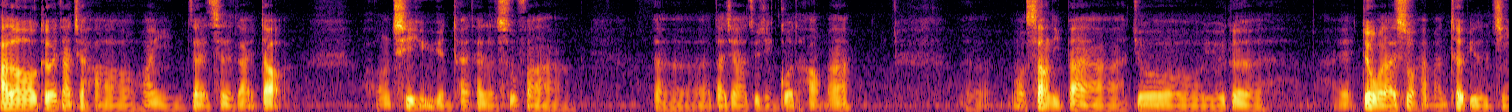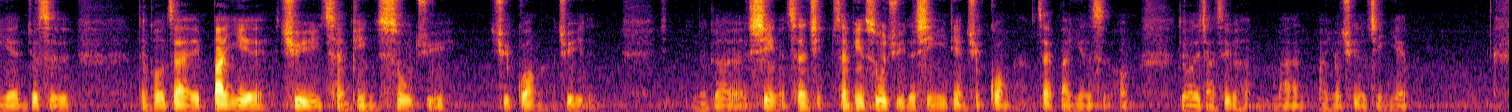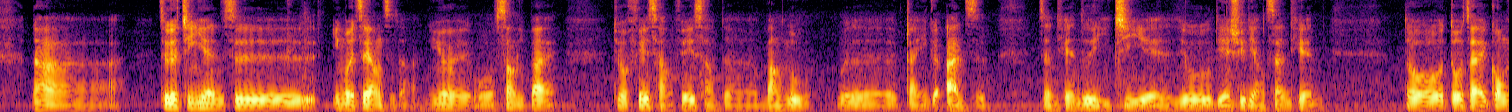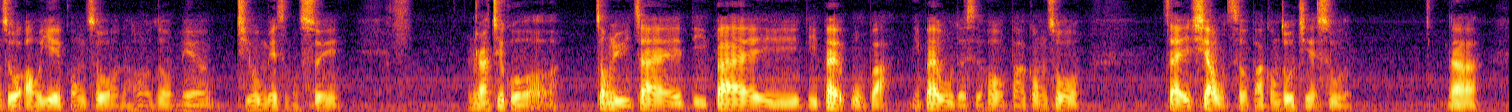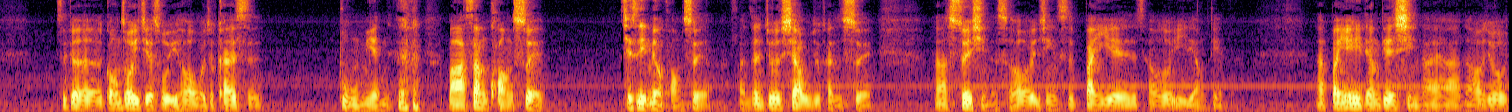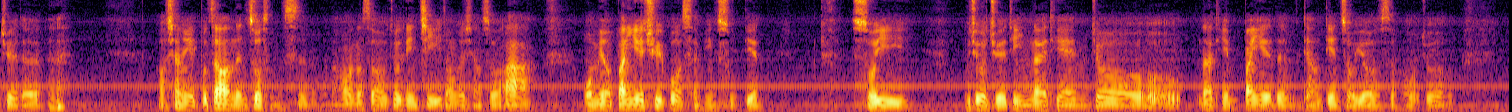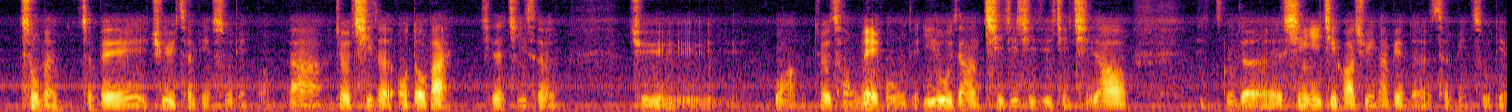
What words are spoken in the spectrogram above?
Hello，各位大家好，欢迎再次来到红旗与袁太太的书房。呃，大家最近过得好吗？呃，我上礼拜啊，就有一个还对我来说还蛮特别的经验，就是能够在半夜去诚品书局去逛，去那个新诚品诚品书局的新一店去逛，在半夜的时候，对我来讲是一个很蛮蛮有趣的经验。那这个经验是因为这样子的，因为我上礼拜就非常非常的忙碌，为了赶一个案子，整天日以继夜，就连续两三天都都在工作，熬夜工作，然后都没有几乎没什么睡。那结果终于在礼拜礼拜五吧，礼拜五的时候把工作在下午的时候把工作结束了。那这个工作一结束以后，我就开始补眠，马上狂睡。其实也没有狂睡啊，反正就是下午就开始睡。那睡醒的时候已经是半夜差不多一两点了。那半夜一两点醒来啊，然后就觉得，好像也不知道能做什么事。然后那时候就灵机一动，就想说啊，我没有半夜去过诚品书店，所以我就决定那天就那天半夜的两点左右的时候就。出门准备去诚品书店逛，那就骑着欧多拜，骑着机车去往，就从内湖一路这样骑骑骑骑骑骑到那个信义计划区那边的诚品书店。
